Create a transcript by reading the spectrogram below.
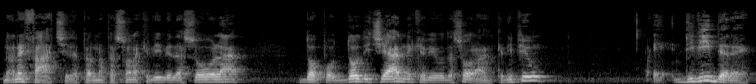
Non è facile per una persona che vive da sola, dopo 12 anni che vivo da sola, anche di più, dividere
